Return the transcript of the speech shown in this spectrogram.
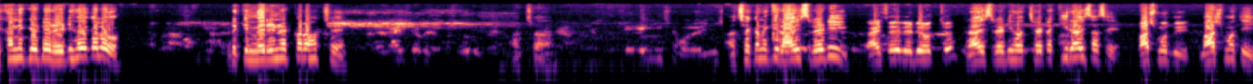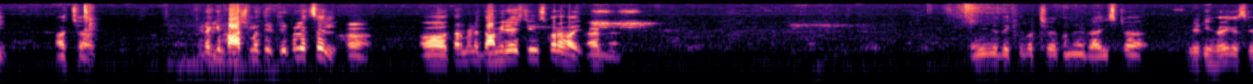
এখানে কি এটা রেডি হয়ে গেল? এটা কি ম্যারিনেট করা হচ্ছে? আচ্ছা। আচ্ছা এখানে কি রাইস রেডি রাইস রেডি হচ্ছে। রাইস রেডি হচ্ছে। এটা কি রাইস আছে? বাসমতি। বাসমতি? আচ্ছা। এটা কি বাসমতি ট্রিপল এক্সেল হ্যাঁ। ও তার মানে দামি রাইস ইউজ করা হয়? একদম। এই যে দেখতে পাচ্ছ, এখানে রাইসটা রেডি হয়ে গেছে।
